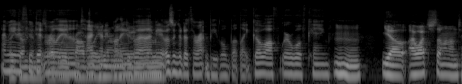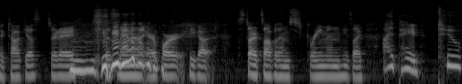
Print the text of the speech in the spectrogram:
I mean, if he didn't really attack probably really anybody, do but I mean, it wasn't good to threaten people. But like, go off, Werewolf King. Mm-hmm. Yeah, I watched someone on TikTok yesterday. this man in the airport, he got starts off with him screaming. He's like, "I paid two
